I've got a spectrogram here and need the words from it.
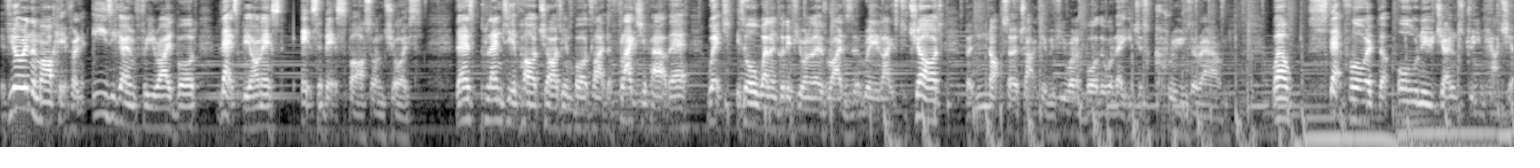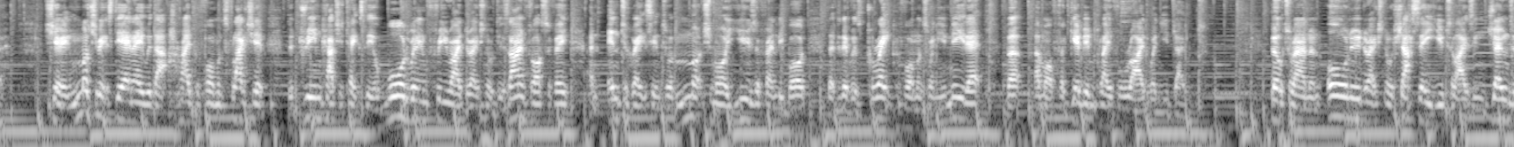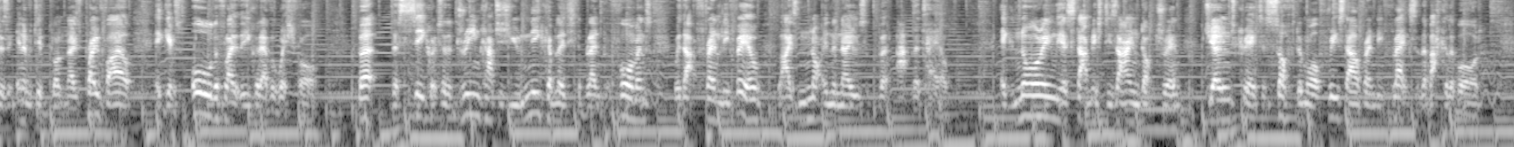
If you're in the market for an easygoing free ride board, let's be honest, it's a bit sparse on choice. There's plenty of hard charging boards like the flagship out there, which is all well and good if you're one of those riders that really likes to charge, but not so attractive if you want a board that will let you just cruise around. Well, step forward the all new Jones Dreamcatcher. Sharing much of its DNA with that high performance flagship, the Dreamcatcher takes the award winning freeride directional design philosophy and integrates into a much more user friendly board that delivers great performance when you need it, but a more forgiving, playful ride when you don't. Built around an all new directional chassis utilising Jones's innovative blunt nose profile, it gives all the float that you could ever wish for. But the secret to the Dreamcatcher's unique ability to blend performance with that friendly feel lies not in the nose but at the tail. Ignoring the established design doctrine, Jones creates a softer, more freestyle friendly flex at the back of the board.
